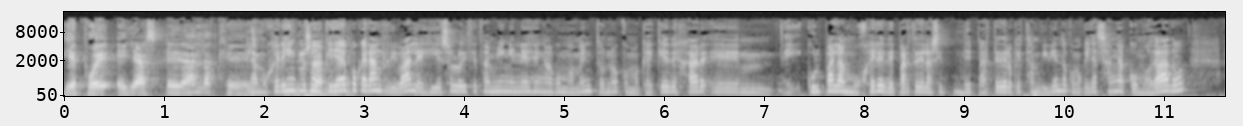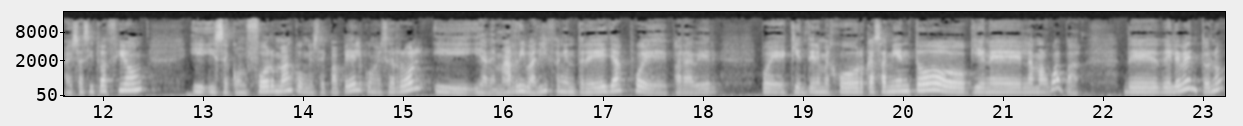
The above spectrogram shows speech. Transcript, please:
y después ellas eran las que... Las mujeres incluso en aquella época eran rivales y eso lo dice también Inés en algún momento, ¿no? Como que hay que dejar eh, culpa a las mujeres de parte de, la de parte de lo que están viviendo, como que ellas se han acomodado a esa situación y, se conforman con ese papel, con ese rol y, y además rivalizan entre ellas pues para ver pues quién tiene mejor casamiento o quién es la más guapa de- del evento, ¿no?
